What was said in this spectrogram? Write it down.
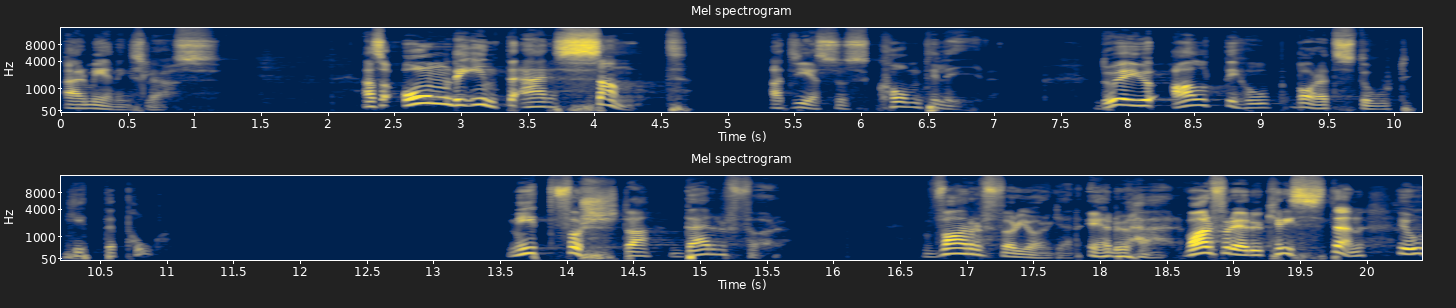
är meningslös. Alltså om det inte är sant att Jesus kom till liv, då är ju alltihop bara ett stort hittepå. Mitt första därför varför Jörgen är du här? Varför är du kristen? Jo,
